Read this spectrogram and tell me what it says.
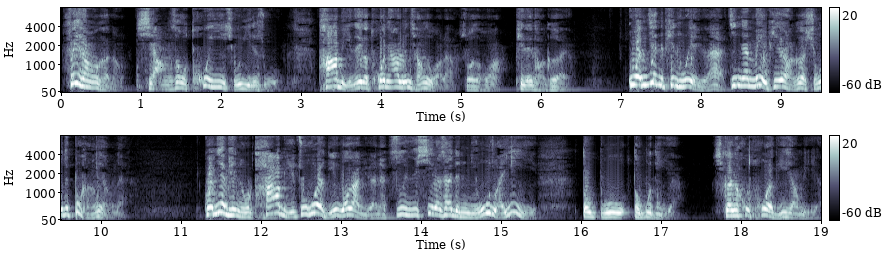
非常有可能享受退役球衣的殊荣。他比这个托尼·阿伦强多了。说实话，P.J. 塔克呀，关键的拼图演员，今年没有 P.J. 塔克，雄鹿队不可能赢的。关键拼图，他比朱霍尔迪，我感觉呢，至于系列赛的扭转意义，都不都不低呀，跟霍霍尔迪相比呀。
